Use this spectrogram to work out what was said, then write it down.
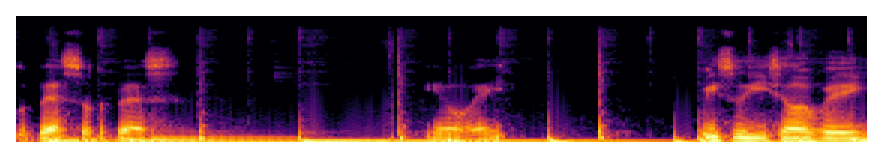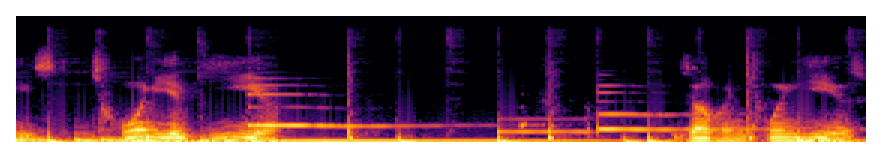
the best of the best. You know, he, recently he celebrated his 20th year. He's over in 20 years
